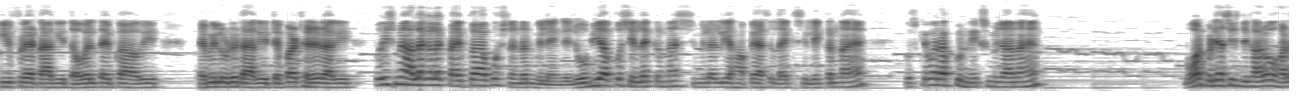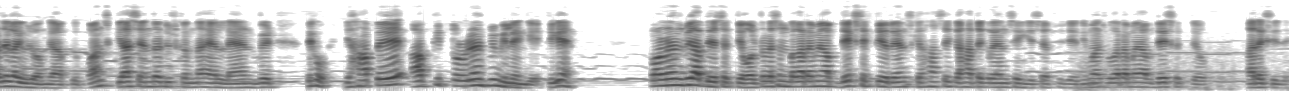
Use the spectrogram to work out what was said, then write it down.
की फ्लैट आ गई डबल टाइप का आ गई। हेवी लोडेड आ गई, टेपर थ्रेडेड आ गई तो इसमें अलग अलग टाइप का आपको स्टैंडर्ड मिलेंगे। जो भी आपको सिलेक्ट करना है सिमिलरली यहाँ पे ऐसे लाइक सिलेक्ट करना है, उसके बाद आपको नेक्स्ट में जाना है। बहुत बढ़िया चीज़ दिखा रहा हूँ, हर जगह यूज़ होंगे आपको। पंच क्या स्टैंडर्ड यूज़ करना है लैंड वेट देखो, यहाँ पे आपकी टॉलरेंस भी मिलेंगे, ठीक है? टॉलरेंस भी आप देख सकते हो ऑल्टरेशन वगैरह में आप देख सकते हो रेंज कहाँ से, कहाँ तक रेंज है ये सब चीज़ें। रिमार्क्स वगैरह में आप देख सकते हो, हर एक चीज़ें।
